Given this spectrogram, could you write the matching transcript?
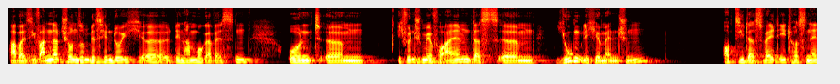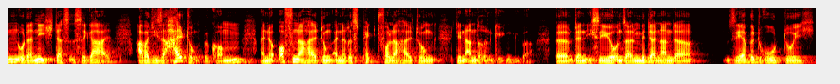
aber sie wandert schon so ein bisschen durch äh, den Hamburger Westen. Und ähm, ich wünsche mir vor allem, dass ähm, jugendliche Menschen, ob sie das Weltethos nennen oder nicht, das ist egal. Aber diese Haltung bekommen, eine offene Haltung, eine respektvolle Haltung den anderen gegenüber. Äh, denn ich sehe unser Miteinander sehr bedroht durch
